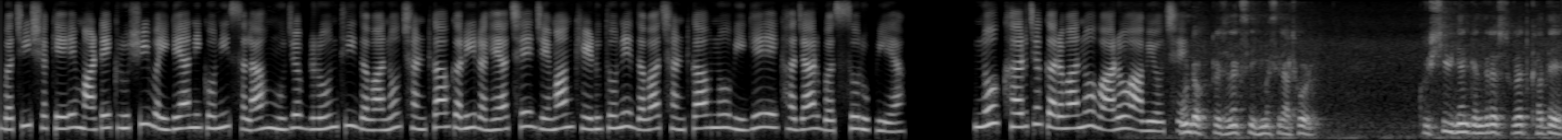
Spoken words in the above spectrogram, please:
બચી શકે એ માટે કૃષિ વૈજ્ઞાનિકોની સલાહ મુજબ ડ્રોનથી દવાનો છંટકાવ કરી રહ્યા છે જેમાં ખેડૂતોને દવા છંટકાવનો વીઘે એક હજાર બસો રૂપિયા નો ખર્ચ કરવાનો વારો આવ્યો છે. હું જનકસિંહ રાઠોડ, કૃષિ વિજ્ઞાન કેન્દ્ર સુરત ખાતે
